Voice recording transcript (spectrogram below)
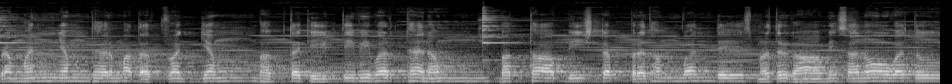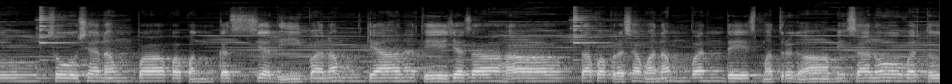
ब्रह्मण्यं धर्मतत्त्वज्ञं भक्तकीर्तिविवर्धनं भक्ताभीष्टप्रदं वन्दे स्मृतृगामि सनोवतु। शोषणं पापपङ्कस्य दीपनं ज्ञानतेजसाः। तपप्रशमनं वन्दे स्मतृगामि सनोवतु।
